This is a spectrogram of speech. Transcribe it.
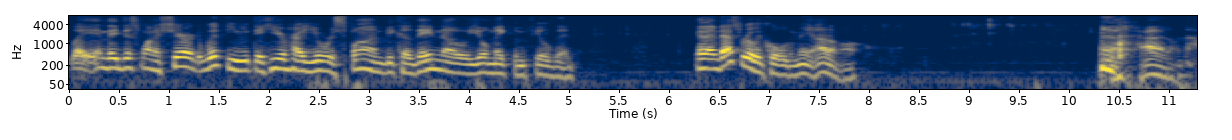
like, and they just want to share it with you to hear how you respond because they know you'll make them feel good. And that's really cool to me. I don't know. I don't know.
